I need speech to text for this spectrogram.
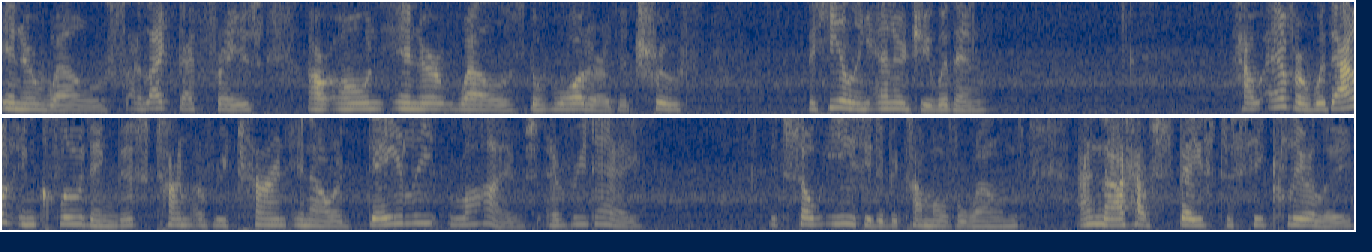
inner wells. I like that phrase, our own inner wells, the water, the truth, the healing energy within. However, without including this time of return in our daily lives every day, it's so easy to become overwhelmed and not have space to see clearly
